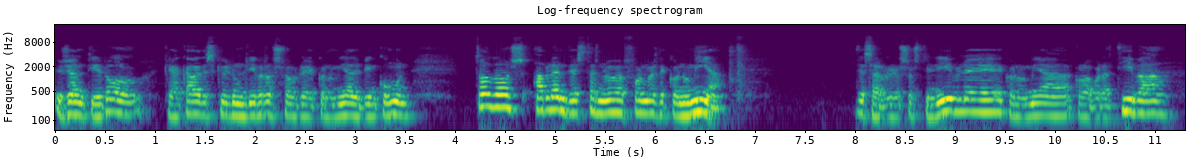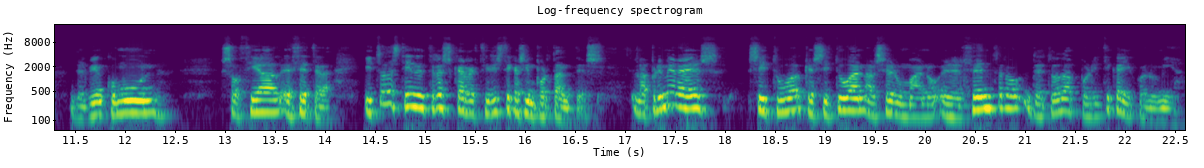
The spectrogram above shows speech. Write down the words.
Jean Tirole, que acaba de escribir un libro sobre economía del bien común. Todos hablan de estas nuevas formas de economía, desarrollo sostenible, economía colaborativa, del bien común, social, etc. Y todas tienen tres características importantes. La primera es que sitúan al ser humano en el centro de toda política y economía.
